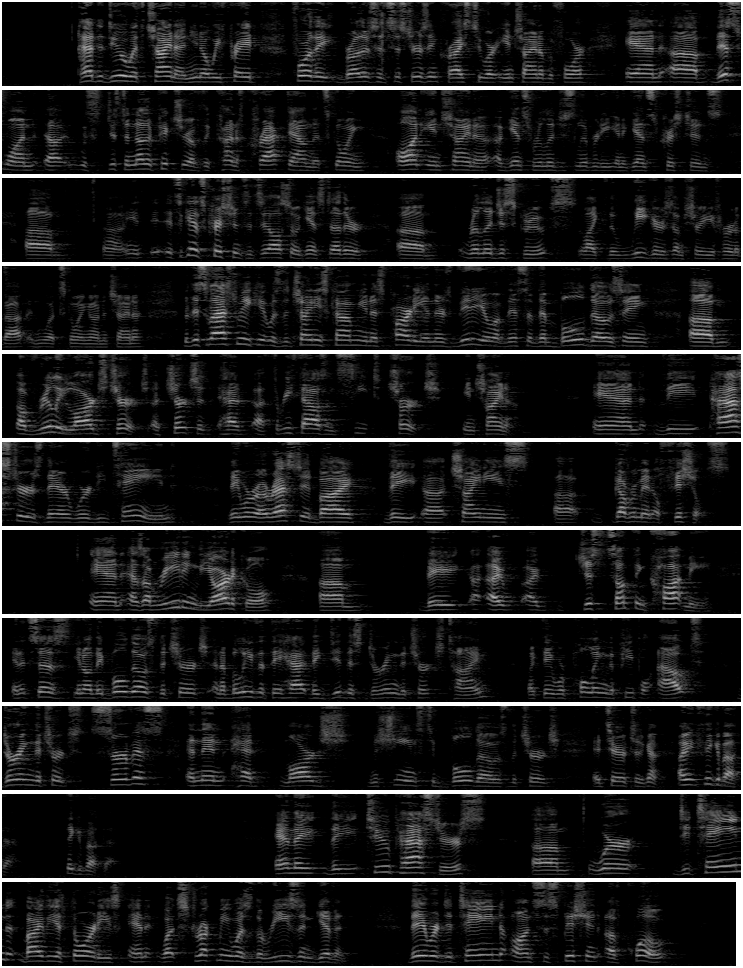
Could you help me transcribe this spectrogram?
had to do with China. And you know, we've prayed for the brothers and sisters in Christ who are in China before. And uh, this one uh, was just another picture of the kind of crackdown that's going on in China against religious liberty and against Christians. Um, uh, it, it's against Christians, it's also against other um, religious groups like the Uyghurs, I'm sure you've heard about, and what's going on in China. But this last week, it was the Chinese Communist Party, and there's video of this, of them bulldozing um, a really large church, a church that had a 3,000 seat church in China. And the pastors there were detained. They were arrested by the uh, Chinese uh, government officials. And as I'm reading the article, um, they, I, I, just something caught me, and it says, you know, they bulldozed the church, and I believe that they had, they did this during the church time, like they were pulling the people out during the church service, and then had large machines to bulldoze the church and tear it to the ground. I mean, think about that. Think about that. And they, the two pastors um, were detained by the authorities, and what struck me was the reason given. They were detained on suspicion of, quote,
